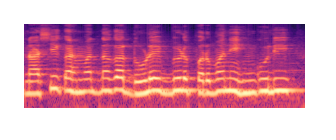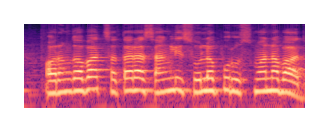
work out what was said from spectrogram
नाशिक अहमदनगर धुळे बीड परभणी हिंगोली औरंगाबाद सातारा सांगली सोलापूर उस्मानाबाद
